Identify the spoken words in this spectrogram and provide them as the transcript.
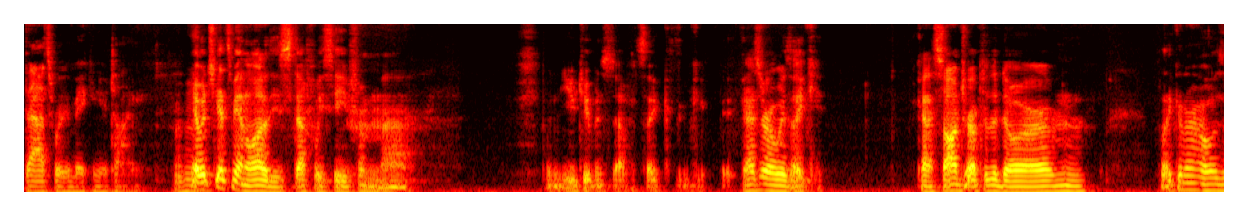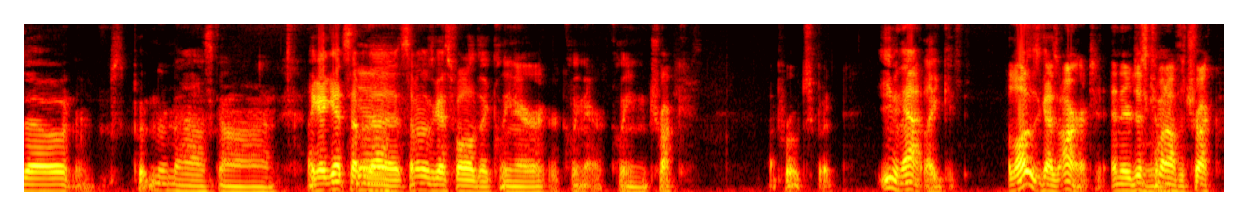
that's where you're making your time. Mhm. Yeah, which gets me on a lot of these stuff we see from, uh, from YouTube and stuff. It's like guys are always like kind of saunter up to the door, flicking their hose out, or putting their mask on. Like I get some of the some of those guys follow the clean air or clean air clean truck approach, but even that, like a lot of those guys aren't, and they're just coming off the truck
